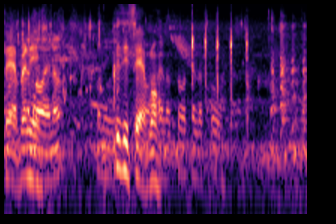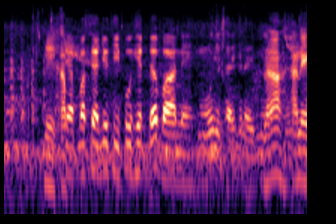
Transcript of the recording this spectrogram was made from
แซ่บแล้วนี่อร่อยเนาะคือสิแสบเนาะแต่ละตัวแต่ละตัวนี่ครับแซ่บบ่แซ่บอยู่ที่ผู้เฮ็ดเด้อบานนี่หมูอยู่ใส่ก็ได้นะอันนี้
